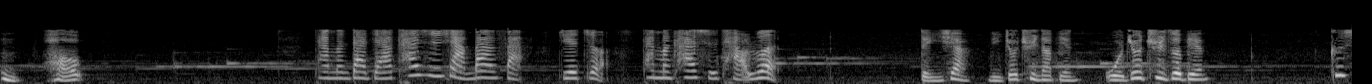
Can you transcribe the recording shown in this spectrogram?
嗯，好。”他们大家开始想办法，接着他们开始讨论。等一下，你就去那边，我就去这边。可是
